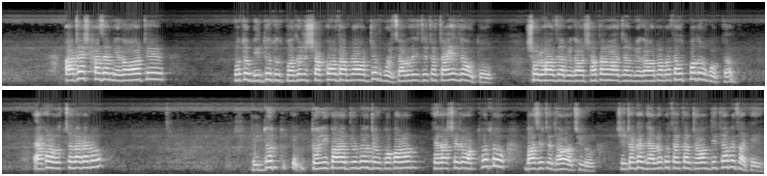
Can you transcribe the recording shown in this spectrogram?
আঠাশ হাজার মেগাওয়াটের মতো বিদ্যুৎ উৎপাদনের সক্ষমতা আমরা অর্জন করেছি। আমাদের যেটা চাহিদা হতো, ষোলো হাজার মেগাওয়াট, সতেরো হাজার মেগাওয়াট আমরা তা উৎপাদন করতাম। এখন হচ্ছে না কেন? বিদ্যুৎ তৈরি করার জন্য যে উপকরণ কেনা সেটা অর্থ তো বাজেটে ধরা ছিল। সেটাকে গেল কোথায়? তার জবাব দিতে হবে তাকে।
